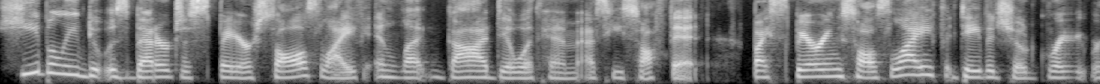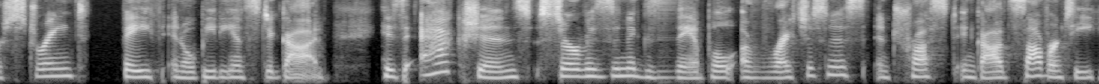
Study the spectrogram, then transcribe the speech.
He believed it was better to spare Saul's life and let God deal with him as he saw fit. By sparing Saul's life, David showed great restraint, faith, and obedience to God. His actions serve as an example of righteousness and trust in God's sovereignty,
